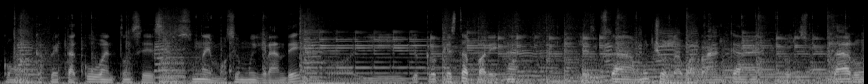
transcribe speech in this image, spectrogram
con Café Tacuba, entonces es una emoción muy grande yo creo que esta pareja les gusta mucho la barranca, lo disfrutaron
